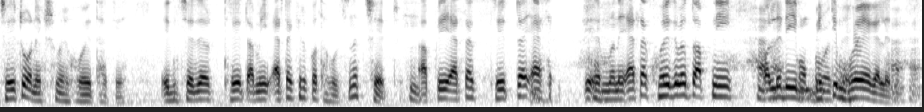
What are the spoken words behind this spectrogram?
থ্রেটও অনেক সময় হয়ে থাকে। ইনসাইডার থ্রেট আমি অ্যাটাকের কথা বলছি না থ্রেট আপনি অ্যাটাক থ্রেটটা মানে অ্যাটাক হয়ে গেলে তো আপনি অলরেডি ভিকটিম হয়ে- হয়ে গেলেন। হ্যাঁ, হ্যাঁ।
